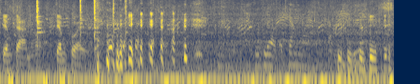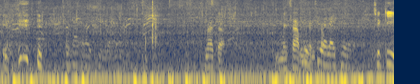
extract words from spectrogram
เตรียมจานเนาะเตรียมถ้วยสุกแล้วก็จังว่าเขาได้อะไรกิ นแล้วน่าจะไม่ทราบเหมือนกันคชื่อรับ อะไรเธอชื่อกี้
